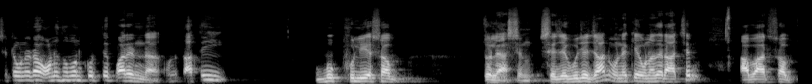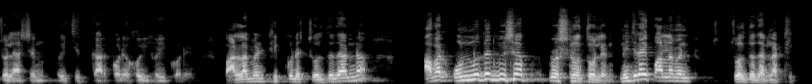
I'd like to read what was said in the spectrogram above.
সেটা ওনারা অনুধাবন করতে পারেন না। তাতেই বুক ফুলিয়ে সব চলে আসেন। সেজে গুজে যান, অনেকে ওনাদের আছেন। আবার সব চলে আসেন ওই চিৎকার করে হই হই করে। পার্লামেন্ট ঠিক করে চলতে দেন না, আবার অন্যদের বিষয়ে প্রশ্ন তোলেন, নিজেরাই পার্লামেন্ট চলতে দেন না ঠিক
